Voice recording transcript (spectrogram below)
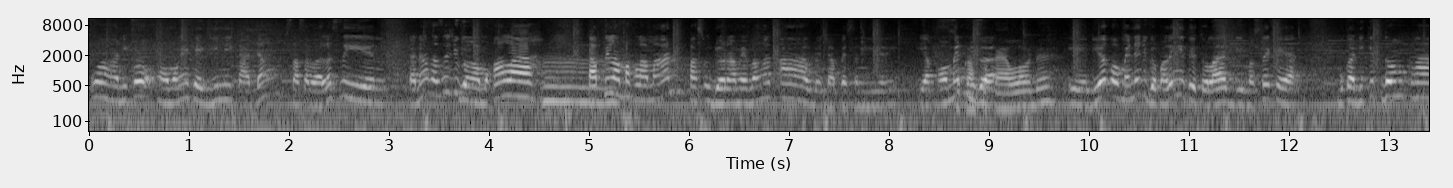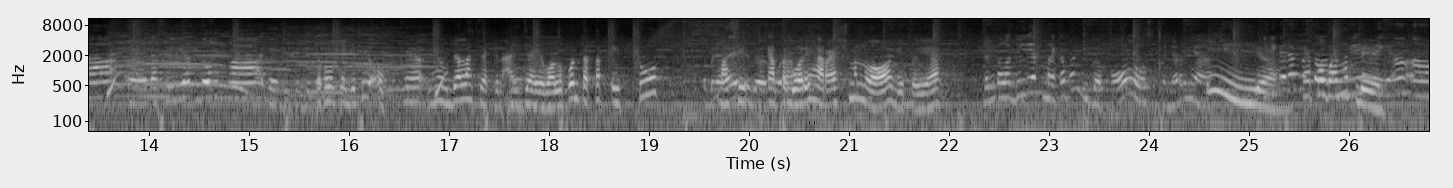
wah Niko ngomongnya kayak gini kadang Sasa balesin kadang Sasa juga nggak mau kalah Hmm. tapi lama kelamaan pas udah rame banget ah udah capek sendiri yang komen suka juga sekelo deh. Iya dia komennya juga paling itu itu lagi, maksudnya kayak buka dikit dong kak, eh, kasih lihat dong kak, kayak gitu gitu. Ya kalau kayak gitu ya oke, ya udahlah cekin aja ya. Walaupun tetap itu Sebenarnya masih juga kategori harassment loh gitu ya. Dan kalau dilihat mereka pun juga follow sebenarnya. Iya. Jadi kadang kesel banget sendiri, deh. ah, ah.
